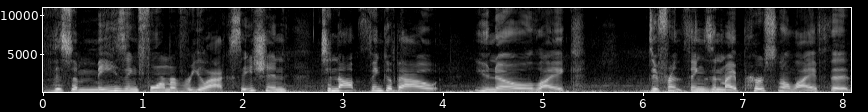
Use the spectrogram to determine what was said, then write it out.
this amazing form of relaxation to not think about, you know, like different things in my personal life that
